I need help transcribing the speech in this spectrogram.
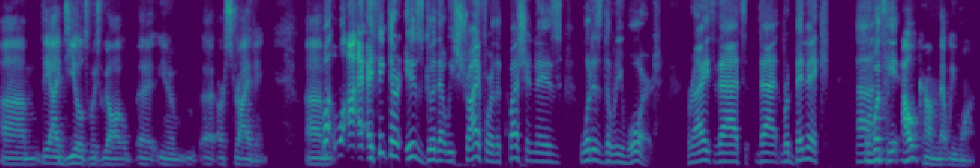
um, the ideal to which we all, uh, you know, uh, are striving. Um, well, well I, I think there is good that we strive for. The question is, what is the reward, right? That that rabbinic. Uh, what's the outcome that we want?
